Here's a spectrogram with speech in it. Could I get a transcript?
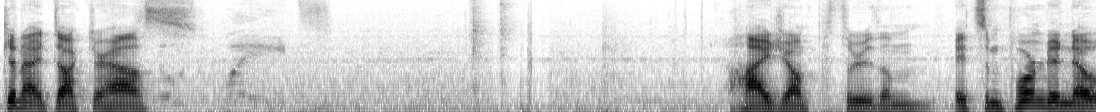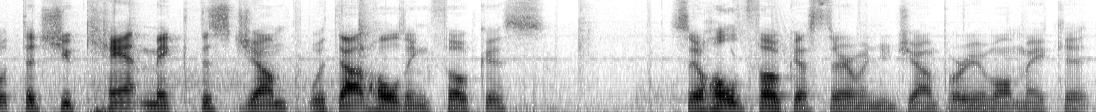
Good night, Dr. House. High jump through them. It's important to note that you can't make this jump without holding focus. So hold focus there when you jump or you won't make it.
